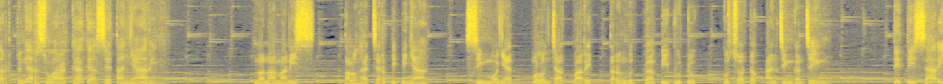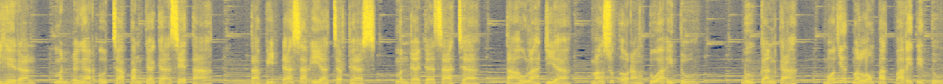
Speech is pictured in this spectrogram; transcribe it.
terdengar suara gagak seta nyaring. Nona manis, tolong hajar pipinya. Si monyet meloncat parit terenggut babi buduk, kusodok anjing kencing. Titi Sari heran mendengar ucapan gagak seta, tapi dasar ia cerdas, mendadak saja, tahulah dia maksud orang tua itu. Bukankah monyet melompat parit itu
